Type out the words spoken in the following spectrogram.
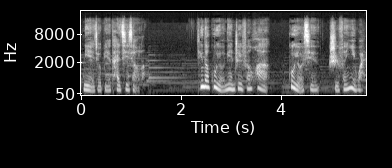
你也就别太计较了。”听到顾有念这番话。顾有信十分意外。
